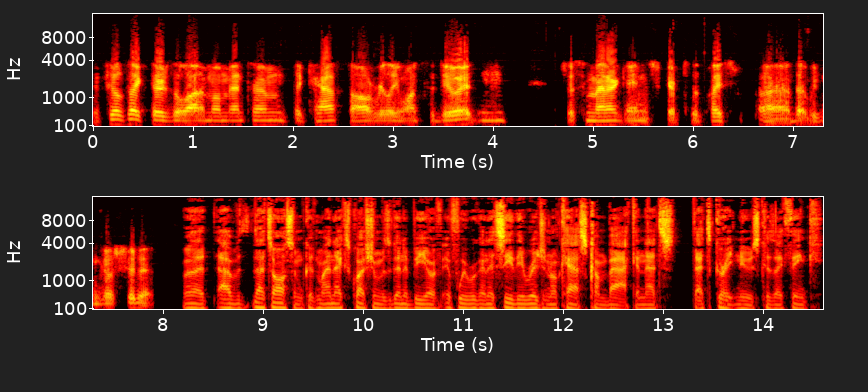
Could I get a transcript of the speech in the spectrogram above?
it feels like there's a lot of momentum. The cast all really wants to do it, and just a matter of getting the script to the place uh, that we can go shoot it. Well, that, was, that's awesome because my next question was going to be if, if we were going to see the original cast come back, and that's that's great news because I think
